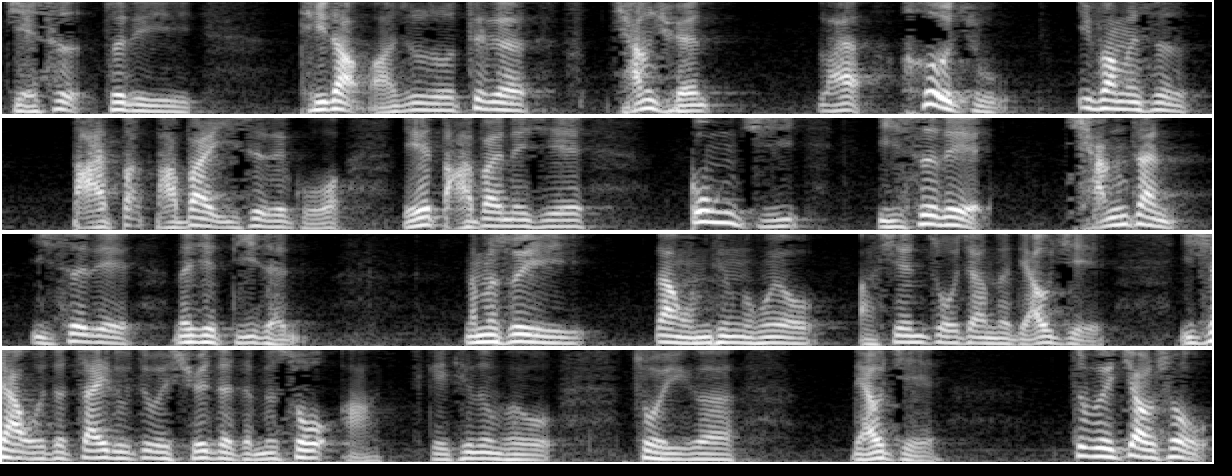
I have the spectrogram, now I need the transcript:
解释。这里提到啊，就是说这个强权来贺主，一方面是打打打败以色列国，也打败那些攻击以色列、强占以色列那些敌人。那么，所以让我们听众朋友。啊，先做这样的了解。以下我就摘录这位学者怎么说啊，给听众朋友做一个了解。这位教授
